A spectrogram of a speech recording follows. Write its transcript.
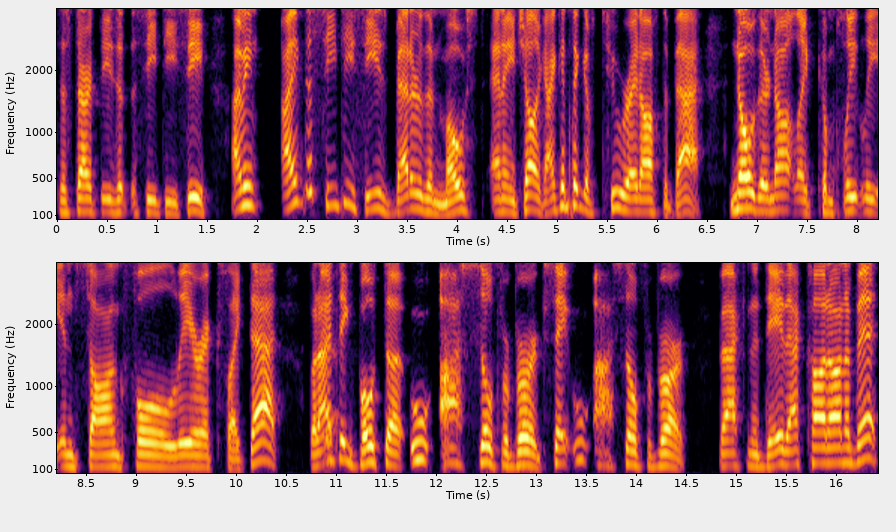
to start these at the CTC? I mean, I think the CTC is better than most NHL. Like I can think of two right off the bat. No, they're not like completely in song, full lyrics like that. But yeah. I think both the ooh ah Silfverberg say ooh ah Silfverberg back in the day that caught on a bit,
